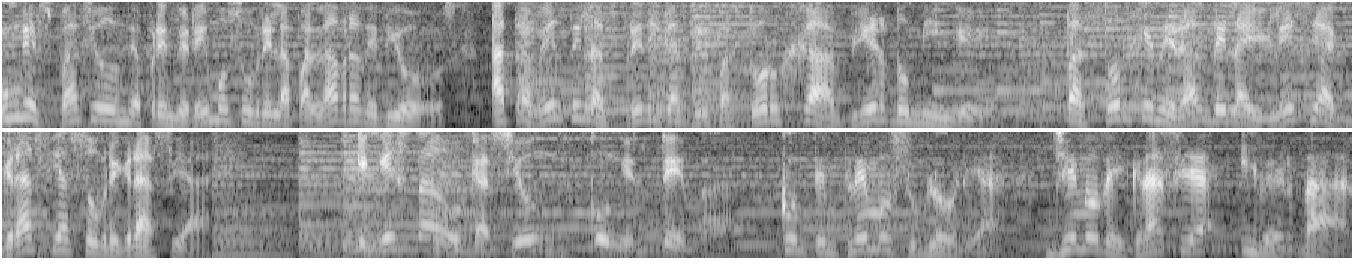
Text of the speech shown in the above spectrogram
un espacio donde aprenderemos sobre la palabra de Dios a través de las prédicas del pastor Javier Domínguez, pastor general de la iglesia Gracia sobre Gracia. En esta ocasión con el tema Contemplemos su gloria, lleno de gracia y verdad.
